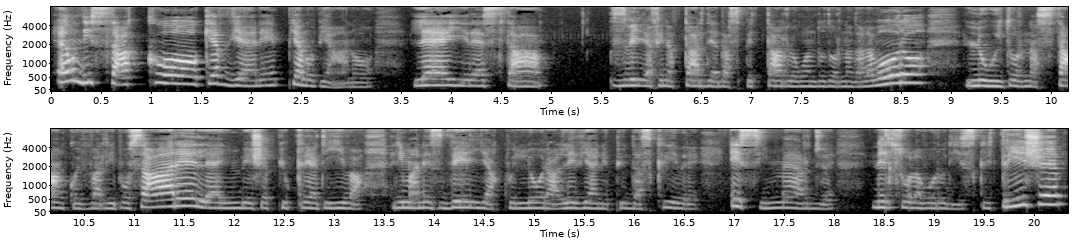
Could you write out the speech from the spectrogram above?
È un distacco che avviene piano piano. Lei resta sveglia fino a tardi ad aspettarlo quando torna da lavoro, lui torna stanco e va a riposare, lei invece è più creativa, rimane sveglia, a quell'ora le viene più da scrivere e si immerge nel suo lavoro di scrittrice,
